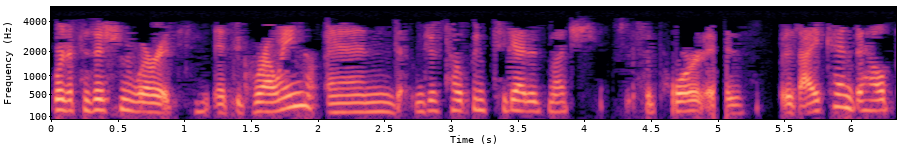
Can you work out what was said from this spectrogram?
we're in a position where it's it's growing, and I'm just hoping to get as much support as as I can to help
